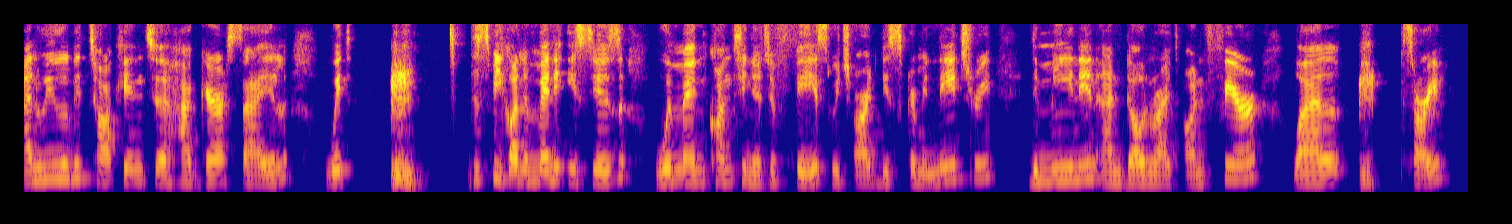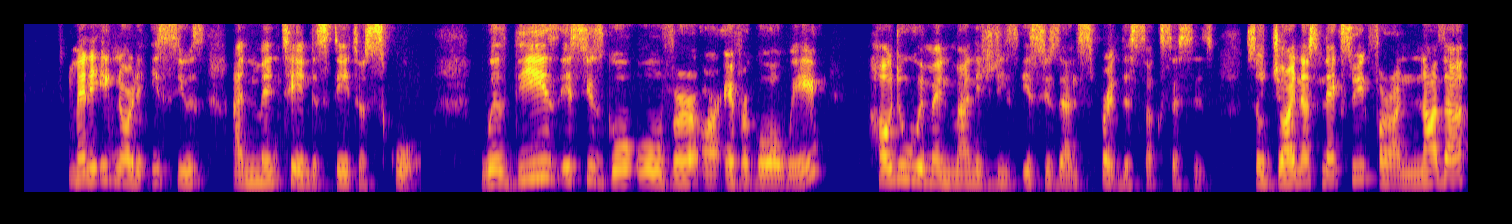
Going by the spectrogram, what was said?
And we will be talking to Hagar Sail with to speak on the many issues women continue to face, which are discriminatory, demeaning, and downright unfair, while, sorry, many ignore the issues and maintain the status quo. Will these issues go over or ever go away? How do women manage these issues and spread the successes? So join us next week for another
